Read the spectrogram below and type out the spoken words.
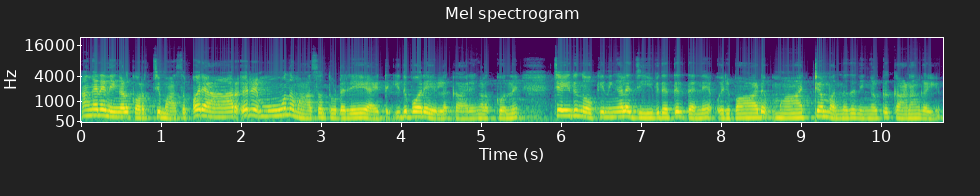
അങ്ങനെ നിങ്ങൾ കുറച്ച് മാസം ഒരാറ് ഒരു മൂന്ന് മാസം തുടരെയായിട്ട് ഇതുപോലെയുള്ള കാര്യങ്ങളൊക്കെ ഒന്ന് ചെയ്തു നോക്കി നിങ്ങളെ ജീവിതത്തിൽ തന്നെ ഒരുപാട് മാറ്റം വന്നത് നിങ്ങൾക്ക് കാണാൻ കഴിയും.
